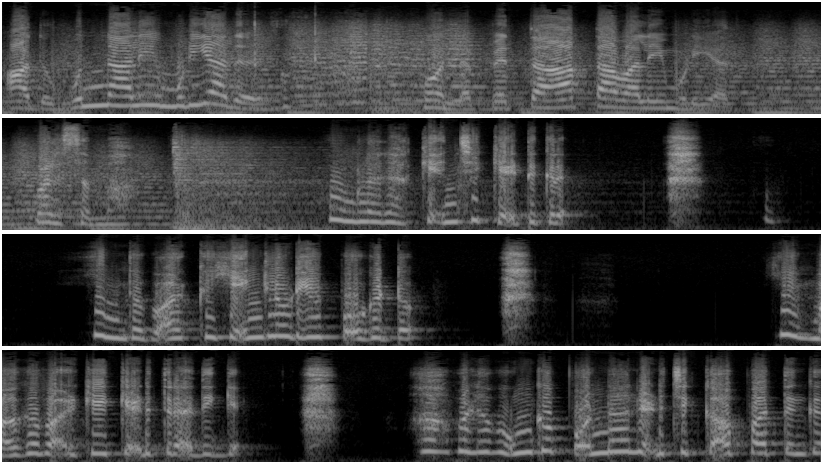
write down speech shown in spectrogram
அது உன்னாலேயும் முடியாது. உன்னை பெத்த ஆத்தாவாலையும் முடியாது. வலசம்மா உங்களை நான் கெஞ்சி கேட்டுக்கிறேன். இந்த வாழ்க்கை எங்களுடைய போகட்டும். என் மக வாழ்க்கையை கெடுத்துறாதீங்க. அவளை உங்க பொண்ணா நினைச்சு காப்பாத்துங்க.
